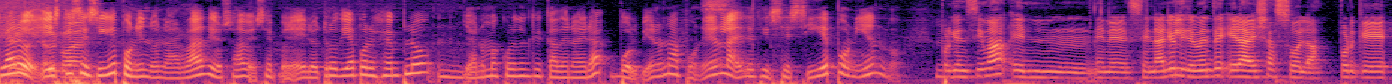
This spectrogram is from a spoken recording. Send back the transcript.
Claro, Sí, y es que se sigue poniendo en la radio, ¿sabes? El otro día, por ejemplo, mm, ya no me acuerdo en qué cadena era, volvieron a ponerla, es decir, se sigue poniendo. Porque encima en, en el escenario literalmente era ella sola, porque...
